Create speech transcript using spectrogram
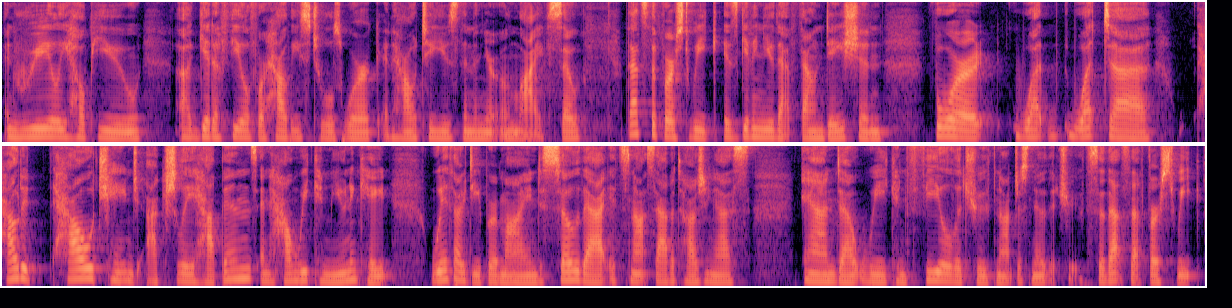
and really help you uh, get a feel for how these tools work and how to use them in your own life. So that's the first week is giving you that foundation for what what uh, how to how change actually happens and how we communicate with our deeper mind so that it's not sabotaging us and uh, we can feel the truth not just know the truth so that's that first week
